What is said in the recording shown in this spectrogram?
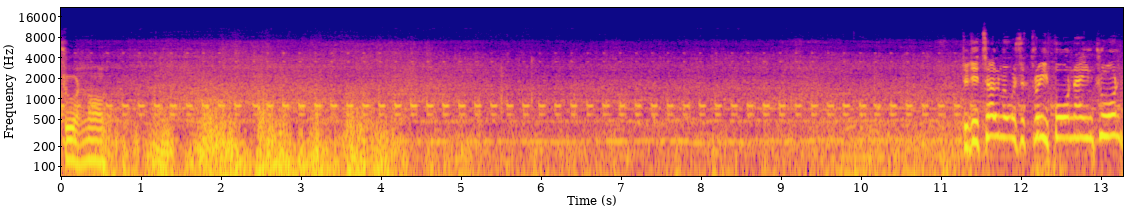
Get them on the drone now. Did you tell him it was a 349 drone?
